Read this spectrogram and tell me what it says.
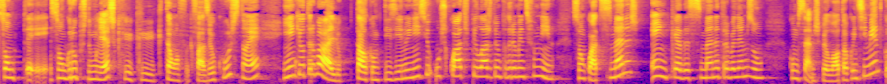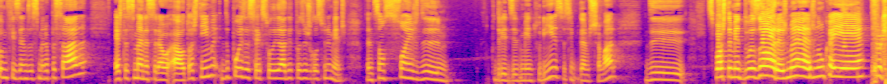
são, é, são grupos de mulheres que, que, que, estão a, que fazem o curso, não é? E em que eu trabalho, tal como te dizia no início, os quatro pilares do empoderamento feminino. São quatro semanas, em cada semana trabalhamos um. Começamos pelo autoconhecimento, como fizemos a semana passada. Esta semana será a autoestima, depois a sexualidade e depois os relacionamentos. Portanto, são sessões de, poderia dizer, de mentoria, se assim pudermos chamar, de supostamente duas horas, mas nunca é, porque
